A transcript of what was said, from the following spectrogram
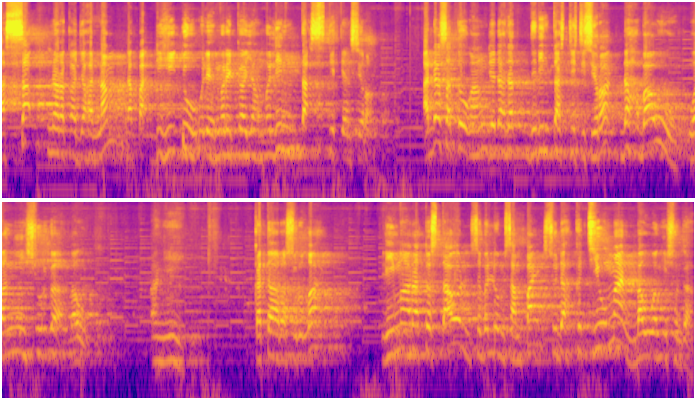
asap neraka jahanam dapat dihidu oleh mereka yang melintas titian sirat ada satu orang dia dah dilintas titik sirat dah bau wangi syurga bau. Wangi. Kata Rasulullah 500 tahun sebelum sampai sudah keciuman bau wangi syurga.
